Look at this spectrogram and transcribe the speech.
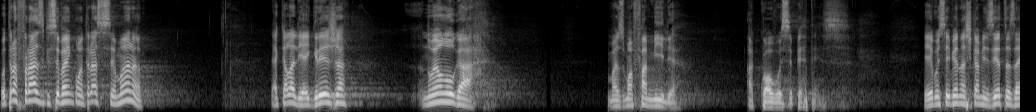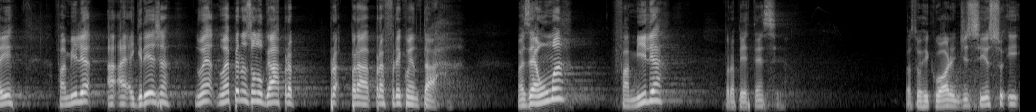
Outra frase que você vai encontrar essa semana é aquela ali: a igreja não é um lugar, mas uma família a qual você pertence. E aí você vê nas camisetas aí, família, a, a igreja não é, não é apenas um lugar para frequentar, mas é uma família para pertencer. O pastor Rick Warren disse isso e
